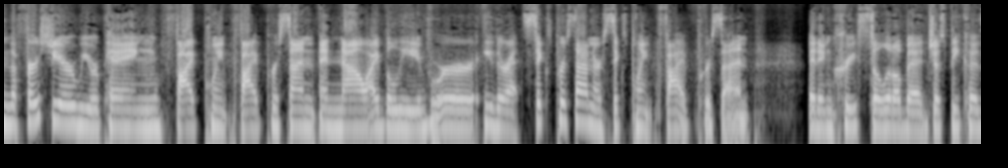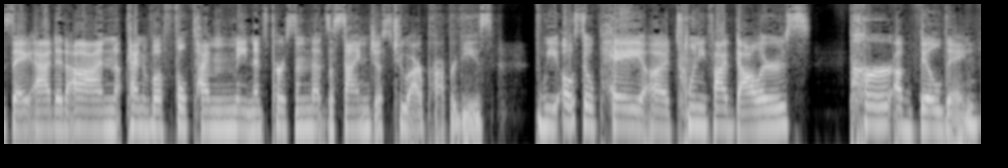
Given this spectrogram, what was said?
In the first year, we were paying 5.5%. And now I believe we're either at 6% or 6.5%. It increased a little bit just because they added on kind of a full time maintenance person that's assigned just to our properties. We also pay uh, $25 per a building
